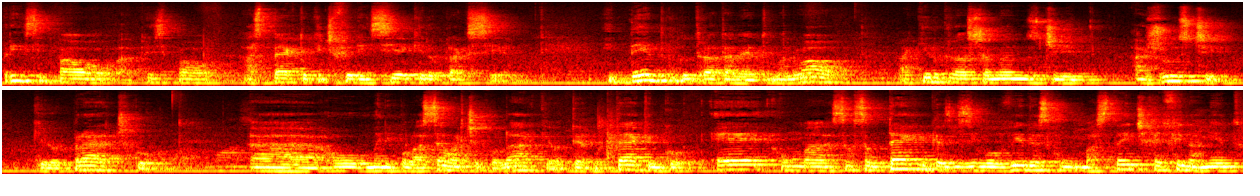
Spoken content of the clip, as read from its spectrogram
principal, a principal aspecto que diferencia a quiropraxia. E dentro do tratamento manual, aquilo que nós chamamos de ajuste quiroprático uh, ou manipulação articular, que é o termo técnico, é uma, são, são técnicas desenvolvidas com bastante refinamento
